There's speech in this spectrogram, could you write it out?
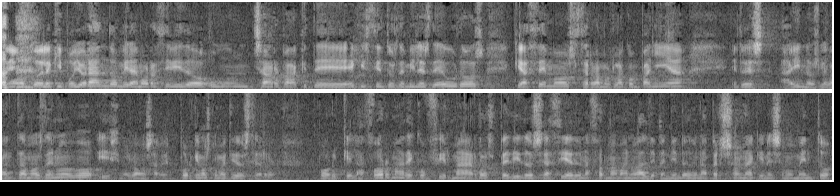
Teníamos todo el equipo llorando, mira, hemos recibido un charback de X cientos de miles de euros, ¿qué hacemos? Cerramos la compañía. Entonces ahí nos levantamos de nuevo y dijimos, vamos a ver, ¿por qué hemos cometido este error? Porque la forma de confirmar los pedidos se hacía de una forma manual dependiendo de una persona que en ese momento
